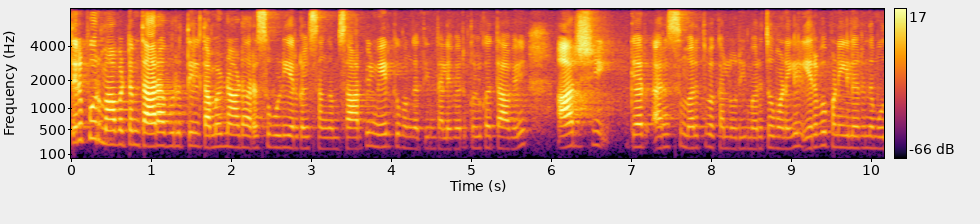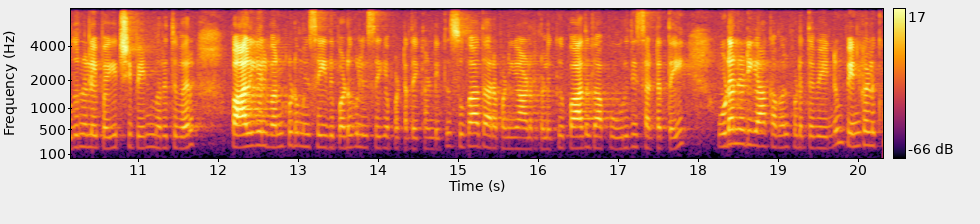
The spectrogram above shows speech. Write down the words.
திருப்பூர் மாவட்டம் தாராபுரத்தில் தமிழ்நாடு அரசு ஊழியர்கள் சங்கம் சார்பில் மேற்கு வங்கத்தின் தலைவர் கொல்கத்தாவில் ஆர்ஜி கர் அரசு மருத்துவக் கல்லூரி மருத்துவமனையில் இரவு பணியில் இருந்த முதுநிலை பயிற்சி பெண் மருத்துவர் பாலியல் வன்கொடுமை செய்து படுகொலை செய்யப்பட்டதை கண்டித்து சுகாதார பணியாளர்களுக்கு பாதுகாப்பு உறுதி சட்டத்தை உடனடியாக அமல்படுத்த வேண்டும். பெண்களுக்கு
